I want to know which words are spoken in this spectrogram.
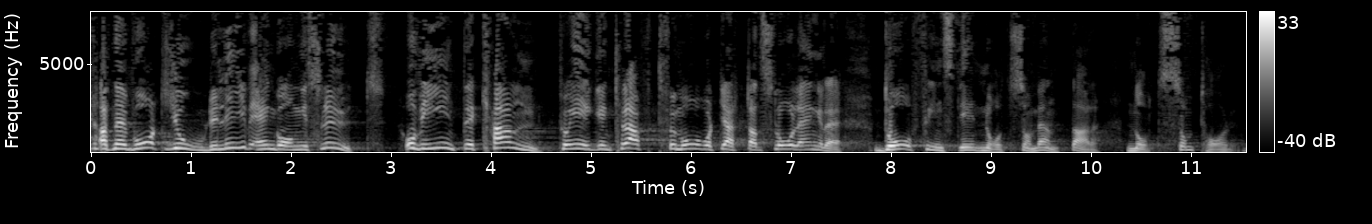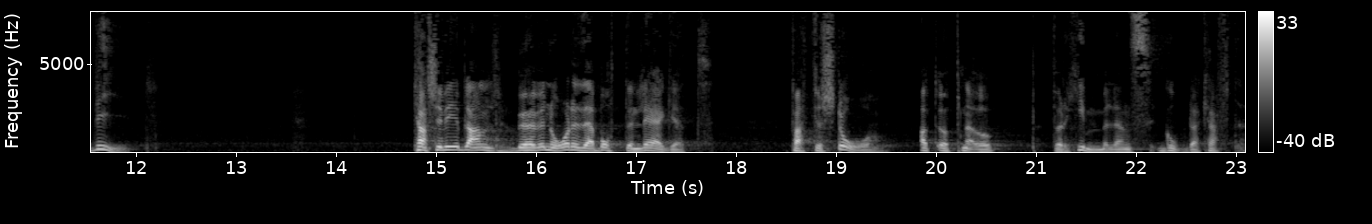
Att när vårt jordeliv en gång är slut och vi inte kan för egen kraft förmå vårt hjärta att slå längre, då finns det något som väntar, något som tar vid. Kanske vi ibland behöver nå det där bottenläget för att förstå att öppna upp för himmelens goda krafter.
